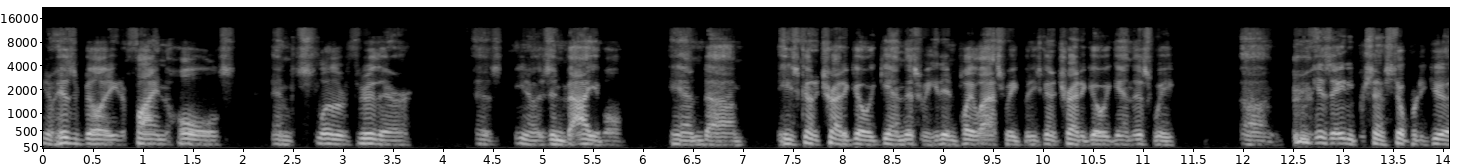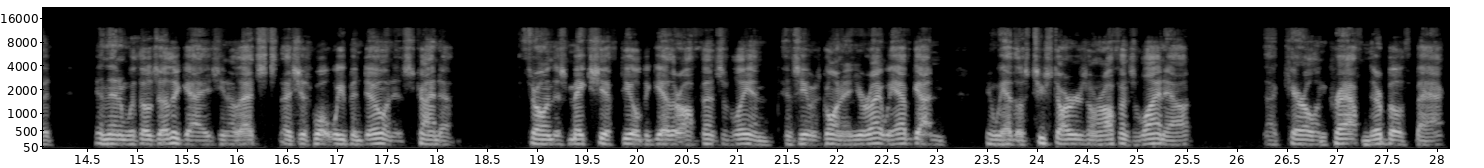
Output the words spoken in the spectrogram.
you know his ability to find the holes and slither through there is you know is invaluable. And um, he's going to try to go again this week. He didn't play last week, but he's going to try to go again this week. Um, his 80% is still pretty good. And then with those other guys, you know, that's that's just what we've been doing is kind of throwing this makeshift deal together offensively and and see what's going. on. And you're right, we have gotten, you know, we have those two starters on our offensive line out, uh, Carroll and Kraft, and they're both back.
